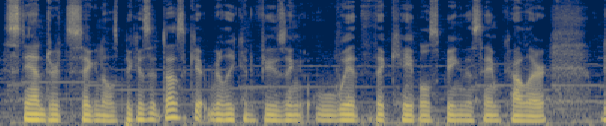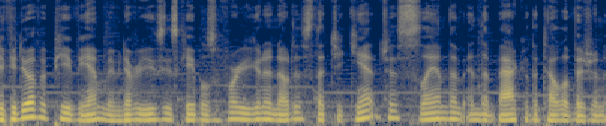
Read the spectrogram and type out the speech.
standard signals because it does get really confusing with the cables being the same color. But if you do have a PVM and you've never used these cables before, you're going to notice that you can't just slam them in the back of the television.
